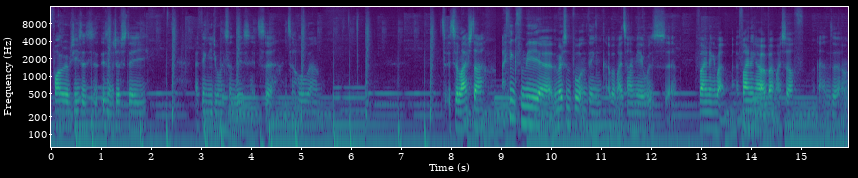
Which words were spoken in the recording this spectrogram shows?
follower of Jesus isn't just a a thing you do on Sundays. It's a, it's a whole, um, it's, it's, a lifestyle. I think for me, uh, the most important thing about my time here was uh, finding about finding out about myself and um,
